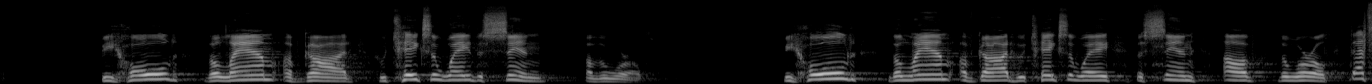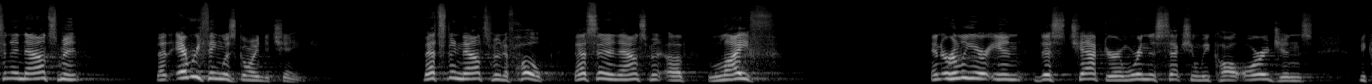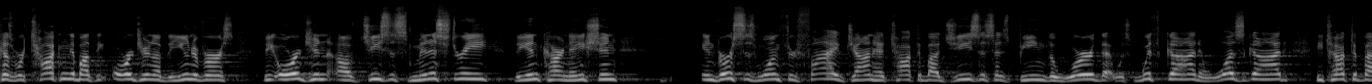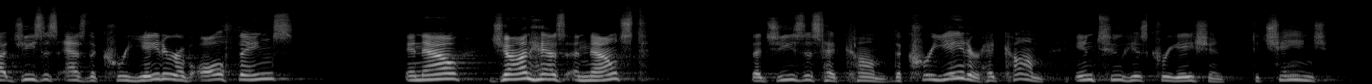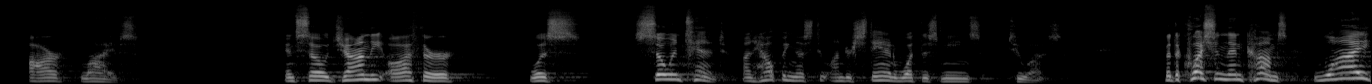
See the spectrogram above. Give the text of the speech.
Behold the Lamb of God who takes away the sin of the world. Behold the Lamb of God who takes away the sin of the world. That's an announcement that everything was going to change. That's an announcement of hope. That's an announcement of life and earlier in this chapter, and we're in this section we call Origins, because we're talking about the origin of the universe, the origin of Jesus' ministry, the incarnation. In verses 1 through 5, John had talked about Jesus as being the Word that was with God and was God. He talked about Jesus as the creator of all things. And now John has announced that Jesus had come, the Creator had come into His creation to change our lives. And so, John the author was so intent on helping us to understand what this means to us. But the question then comes why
